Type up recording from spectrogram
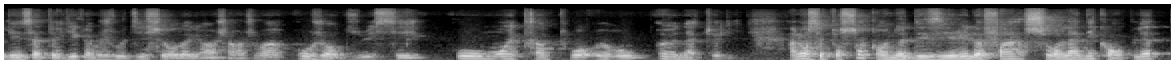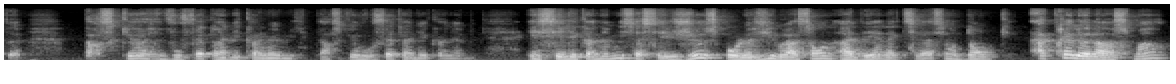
les ateliers, comme je vous dis sur le grand changement, aujourd'hui, c'est au moins 33 euros un atelier. Alors, c'est pour ça qu'on a désiré le faire sur l'année complète, parce que vous faites une économie, parce que vous faites une économie. Et c'est l'économie, ça c'est juste pour le vibration ADN activation. Donc, après le lancement,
